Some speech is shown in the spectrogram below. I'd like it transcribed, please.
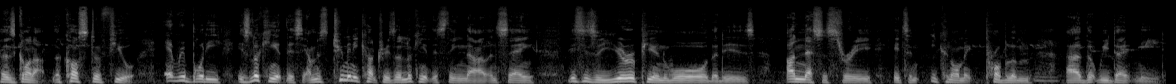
has gone up, the cost of fuel. Everybody is looking at this. I mean, too many countries are looking at this thing now and saying this is a European war that is unnecessary. It's an economic problem uh, that we don't need.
